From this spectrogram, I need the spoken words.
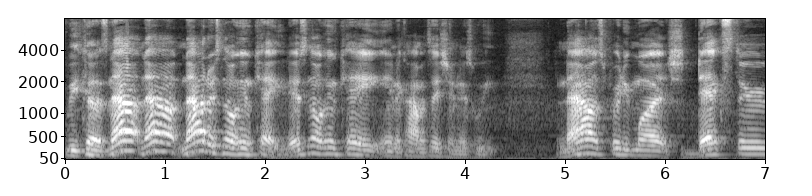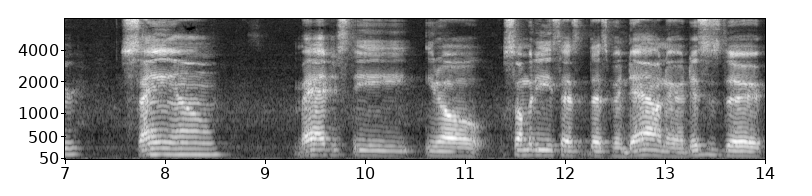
because now now now there's no MK. There's no MK in the competition this week. Now it's pretty much Dexter, Sam, Majesty. You know, some of these that's that's been down there. This is the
